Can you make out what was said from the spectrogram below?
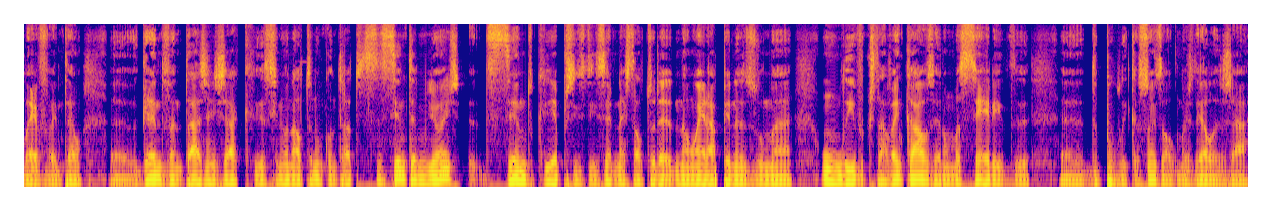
leva então uh, grande vantagem, já que assinou na altura um contrato de 60 milhões, sendo que é preciso dizer, nesta altura não era apenas uma, um livro que estava em causa, era uma série de, uh, de publicações, algumas delas já,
